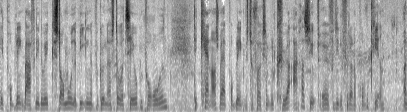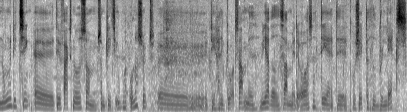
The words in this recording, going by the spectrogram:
et problem, bare fordi du ikke stormer ud af bilen og begynder at stå og tæve dem på ruden. Det kan også være et problem, hvis du for eksempel kører aggressivt, øh, fordi du føler dig provokeret. Og nogle af de ting, øh, det er faktisk noget, som, som DTU har undersøgt. Øh, det har de gjort sammen med vi har været sammen med det også. Det er et øh, projekt, der hedder Relax,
